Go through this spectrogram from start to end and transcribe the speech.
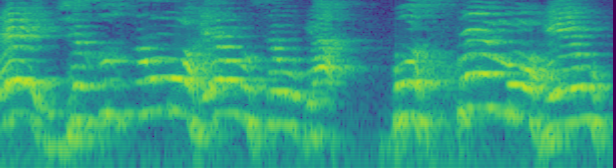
Ei, Jesus não morreu no seu lugar. Você morreu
